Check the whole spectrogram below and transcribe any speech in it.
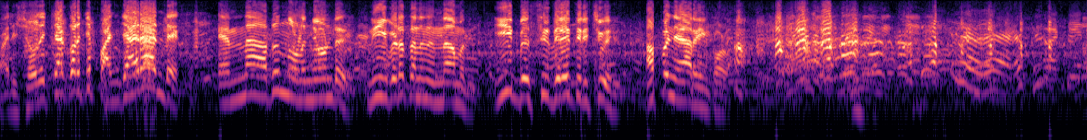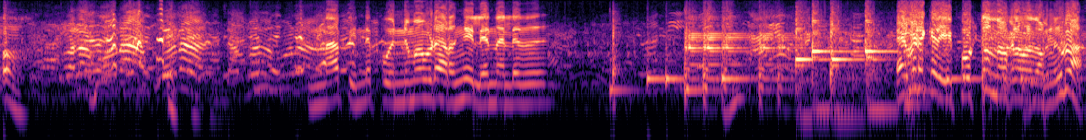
പരിശോധിച്ചാ കുറച്ച് പഞ്ചാര ഉണ്ട് എന്നാ അത് നുണഞ്ഞോണ്ട് നീ ഇവിടെ തന്നെ നിന്നാ മതി. ഈ ബസ് ഇതേ തിരിച്ചു വരും. അപ്പൊ ഞാൻ ഇറങ്ങിക്കോളാം. എന്നാ പിന്നെ പൊന്നുമ ഇവിടെ ഇറങ്ങില്ലേ നല്ലത്? എവിടേക്കല്ലേ പൊട്ടം നോക്കണം നോക്കണം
